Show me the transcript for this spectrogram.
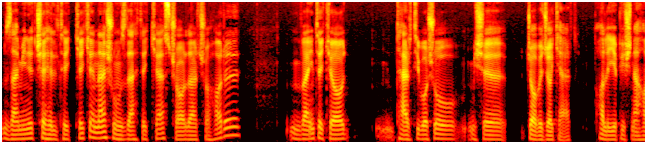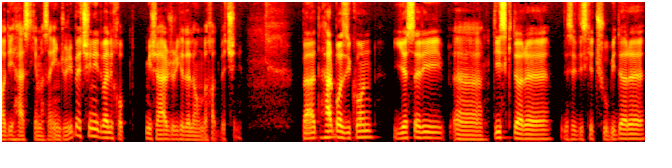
زمین چهل تکه که نه 16 تکه است چهار در چهاره و این تکه ها ترتیباشو میشه جابجا جا کرد. حالا یه پیشنهادی هست که مثلا اینجوری بچینید ولی خب میشه هر جوری که دلمون بخواد بچینیم. بعد هر بازیکن یه سری دیسک داره یه سری دیسک چوبی داره.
